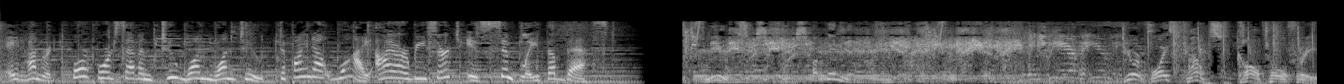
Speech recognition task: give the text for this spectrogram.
1-800-447-2112 to find out why IRB Search is simply the best. News, opinion. Your voice counts. Call toll free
